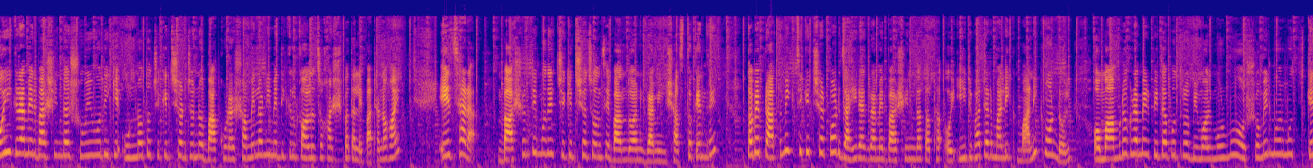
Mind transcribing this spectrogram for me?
ওই গ্রামের বাসিন্দা সুমি মোদীকে উন্নত চিকিৎসার জন্য বাঁকুড়া সম্মেলনী মেডিকেল কলেজ ও হাসপাতালে পাঠানো হয়। এছাড়া বাসন্তী মোদীর চিকিৎসা চলছে বান্দোয়ান গ্রামীণ স্বাস্থ্য কেন্দ্রে। তবে প্রাথমিক চিকিৎসার পর জাহিরা গ্রামের বাসিন্দা তথা ওই ইটভাটার মালিক মানিক মণ্ডল ও মামরো গ্রামের পিতাপুত্র বিমল মুর্মু ও সমীর মুর্মুকে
